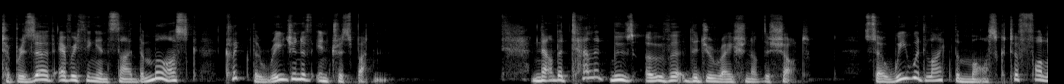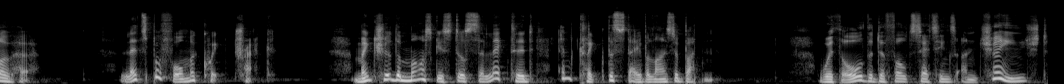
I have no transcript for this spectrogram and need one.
To preserve everything inside the mask, click the Region of Interest button. Now the talent moves over the duration of the shot, so we would like the mask to follow her. Let's perform a quick track. Make sure the mask is still selected and click the stabilizer button. With all the default settings unchanged,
